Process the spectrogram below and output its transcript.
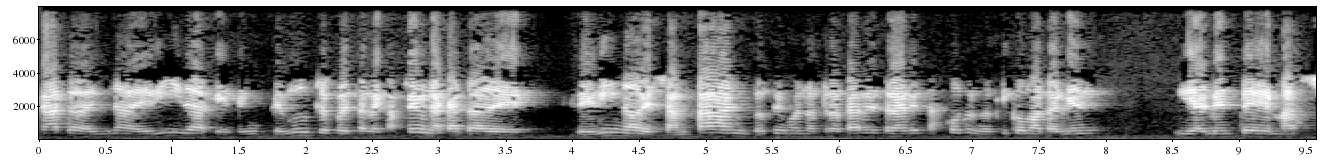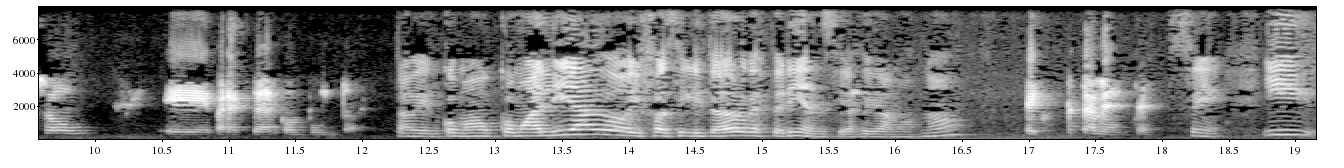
cata de una bebida que te guste mucho, puede ser de café, una cata de, vino, de champán, entonces bueno, tratar de traer esas cosas, así como también idealmente más show eh, para acceder con puntos. Está bien, como, como aliado y facilitador de experiencias, digamos, ¿no? Exactamente. Sí. Y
